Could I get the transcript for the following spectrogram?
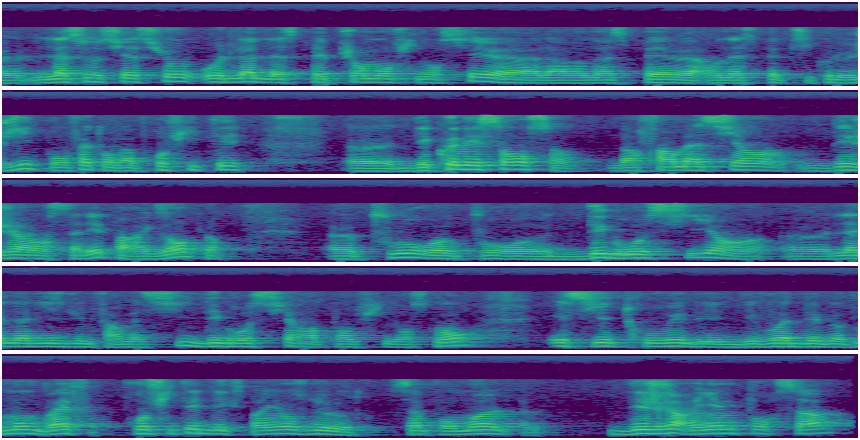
Euh, l'association, au-delà de l'aspect purement financier, elle a un aspect, psychologique où en fait on va profiter euh, des connaissances d'un pharmacien déjà installé, par exemple, euh, pour, dégrossir l'analyse d'une pharmacie, dégrossir un plan de financement, essayer de trouver des, voies de développement, bref, profiter de l'expérience de l'autre. Ça, pour moi, déjà rien que pour ça,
